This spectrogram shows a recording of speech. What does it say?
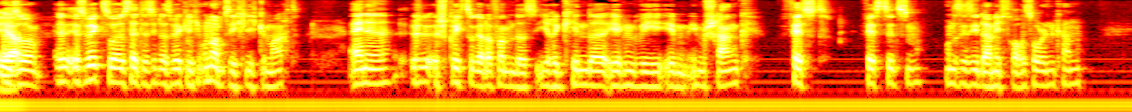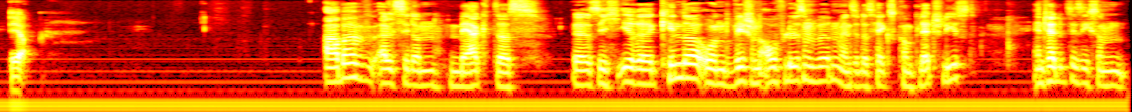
Ja, Also äh, es wirkt so, als hätte sie das wirklich unabsichtlich gemacht. Eine äh, spricht sogar davon, dass ihre Kinder irgendwie im, im Schrank fest, festsitzen und sie sie da nicht rausholen kann. ja, Aber als sie dann merkt, dass äh, sich ihre Kinder und Vision auflösen würden, wenn sie das Hex komplett schließt, entscheidet sie sich dann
